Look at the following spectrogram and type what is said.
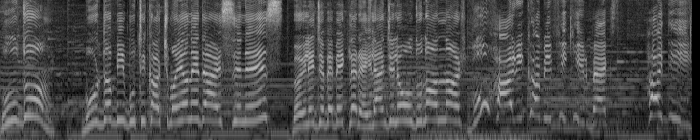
Buldum. Burada bir butik açmaya ne dersiniz? Böylece bebekler eğlenceli olduğunu anlar. Bu harika bir fikir Bex. Hadi.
